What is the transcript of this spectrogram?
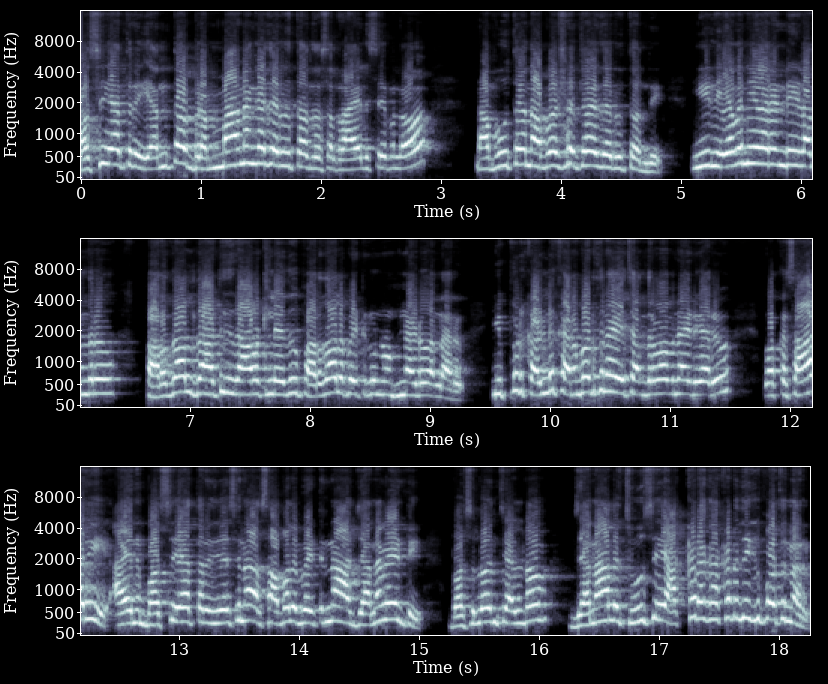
బస్సు యాత్ర ఎంత బ్రహ్మాండంగా జరుగుతుంది అసలు రాయలసీమలో. నభూతో నభవిష్యత్తుగా జరుగుతుంది. ఈయన ఏమనేవారండి వీళ్ళందరూ పరదాలు దాటి రావట్లేదు పరదాలు పెట్టుకుని ఉంటున్నాడు అన్నారు. ఇప్పుడు కళ్ళు కనబడుతున్నాయి చంద్రబాబు నాయుడు గారు. ఒకసారి ఆయన బస్సు యాత్ర చేసిన సభలు పెట్టిన ఆ జనం ఏంటి? బస్సులోంచి వెళ్ళడం జనాలు చూసి అక్కడికక్కడ దిగిపోతున్నారు.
